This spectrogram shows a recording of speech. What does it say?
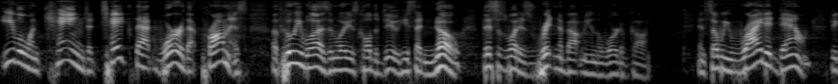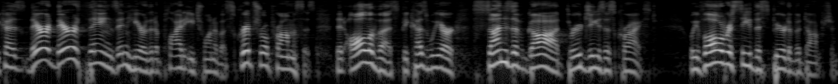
evil one came to take that word, that promise of who he was and what he was called to do, he said, No, this is what is written about me in the word of God. And so we write it down because there are, there are things in here that apply to each one of us, scriptural promises that all of us, because we are sons of God through Jesus Christ, we've all received the spirit of adoption.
